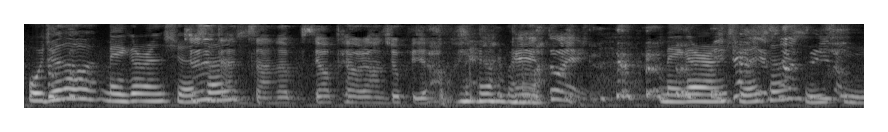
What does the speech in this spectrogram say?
我觉得每个人学生长得比较漂亮就比较没有没有对，每个人学生时期。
